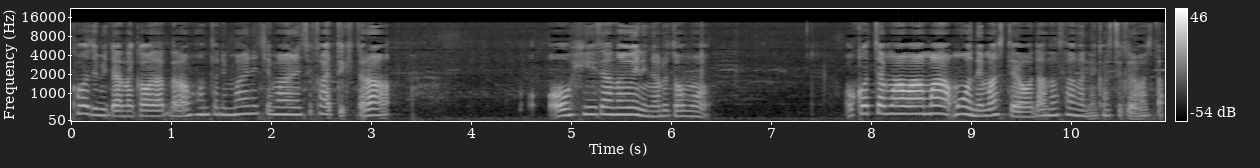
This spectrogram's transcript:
コージみたいな顔だったら本当に毎日毎日帰ってきたら、お膝の上に乗ると思う。お子ちゃまはまあ、もう寝ましたよ。旦那さんが寝かしてくれました。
